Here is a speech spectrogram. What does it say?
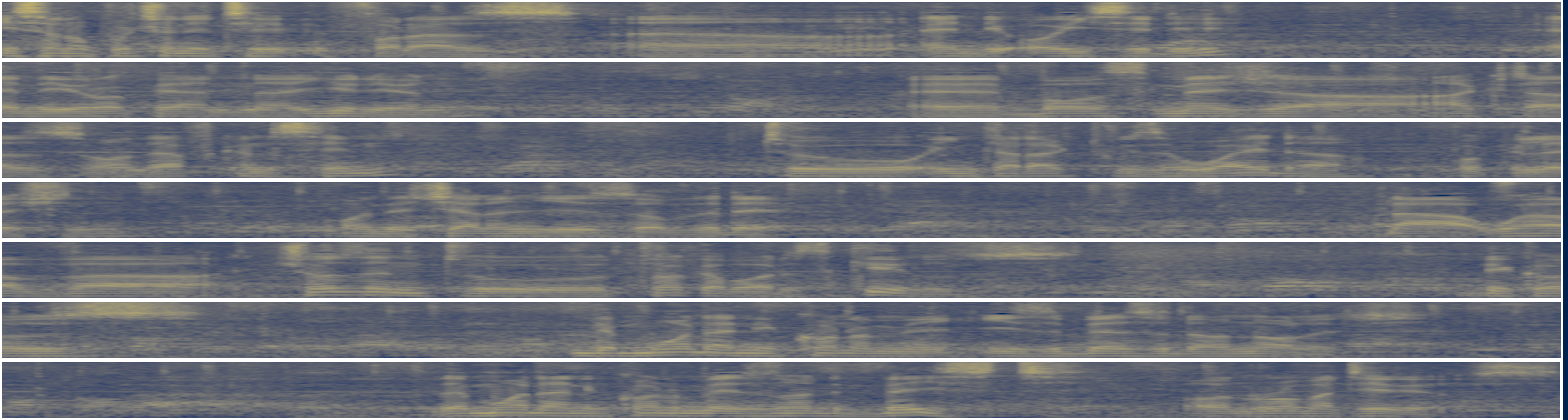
It's an opportunity for us uh, and the OECD and the European uh, Union, uh, both major actors on the African scene, to interact with a wider population on the challenges of the day. Now, we have uh, chosen to talk about skills because the modern economy is based on knowledge. The modern economy is not based on raw materials.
